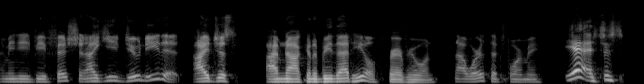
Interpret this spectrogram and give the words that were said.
I mean, you'd be efficient. Like you do need it. I just, I'm not going to be that heel for everyone. Not worth it for me. yeah, it's just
